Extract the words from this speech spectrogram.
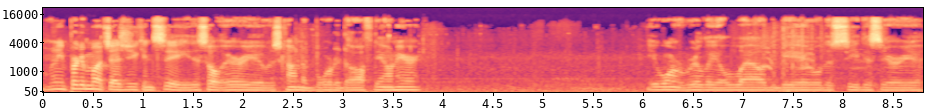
I mean, pretty much as you can see, this whole area was kind of boarded off down here. You weren't really allowed to be able to see this area.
